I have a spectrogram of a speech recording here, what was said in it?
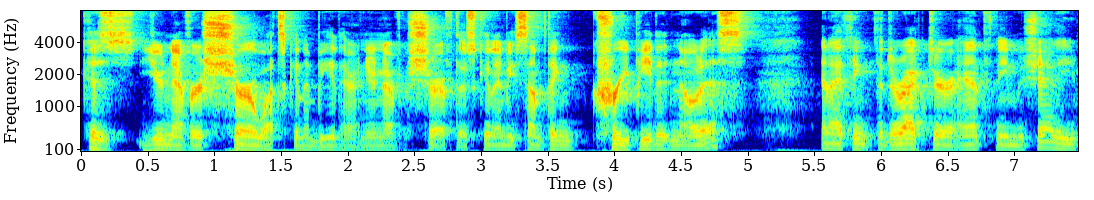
because you're never sure what's going to be there and you're never sure if there's going to be something creepy to notice. And I think the director, Anthony Muschietti,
